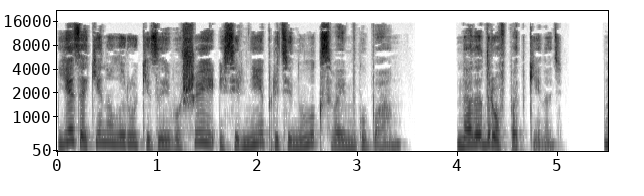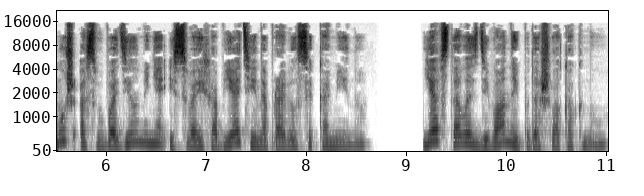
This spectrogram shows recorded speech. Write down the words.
Я закинула руки за его шею и сильнее притянула к своим губам. Надо дров подкинуть. Муж освободил меня из своих объятий и направился к камину. Я встала с дивана и подошла к окну.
